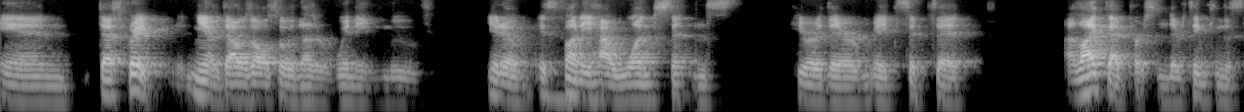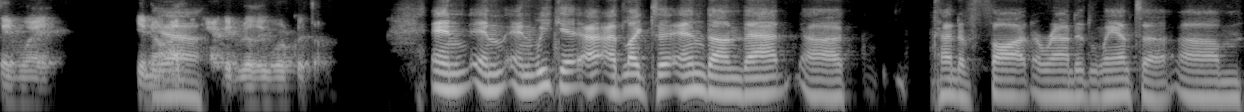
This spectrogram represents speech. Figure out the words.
and that's great you know that was also another winning move you know, it's funny how one sentence here or there makes it that I like that person. They're thinking the same way. You know, yeah. I, I, could really work with them. And and and we get. I'd like to end on that uh, kind of thought around Atlanta. Um,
